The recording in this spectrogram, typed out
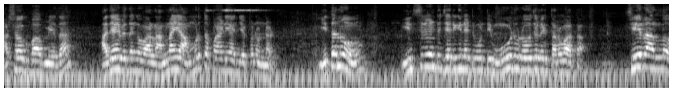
అశోక్ బాబు మీద అదేవిధంగా వాళ్ళ అన్నయ్య అమృతపాణి అని చెప్పని ఉన్నాడు. ఇతను ఇన్సిడెంట్ జరిగినటువంటి మూడు రోజుల తర్వాత చీరాల్లో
